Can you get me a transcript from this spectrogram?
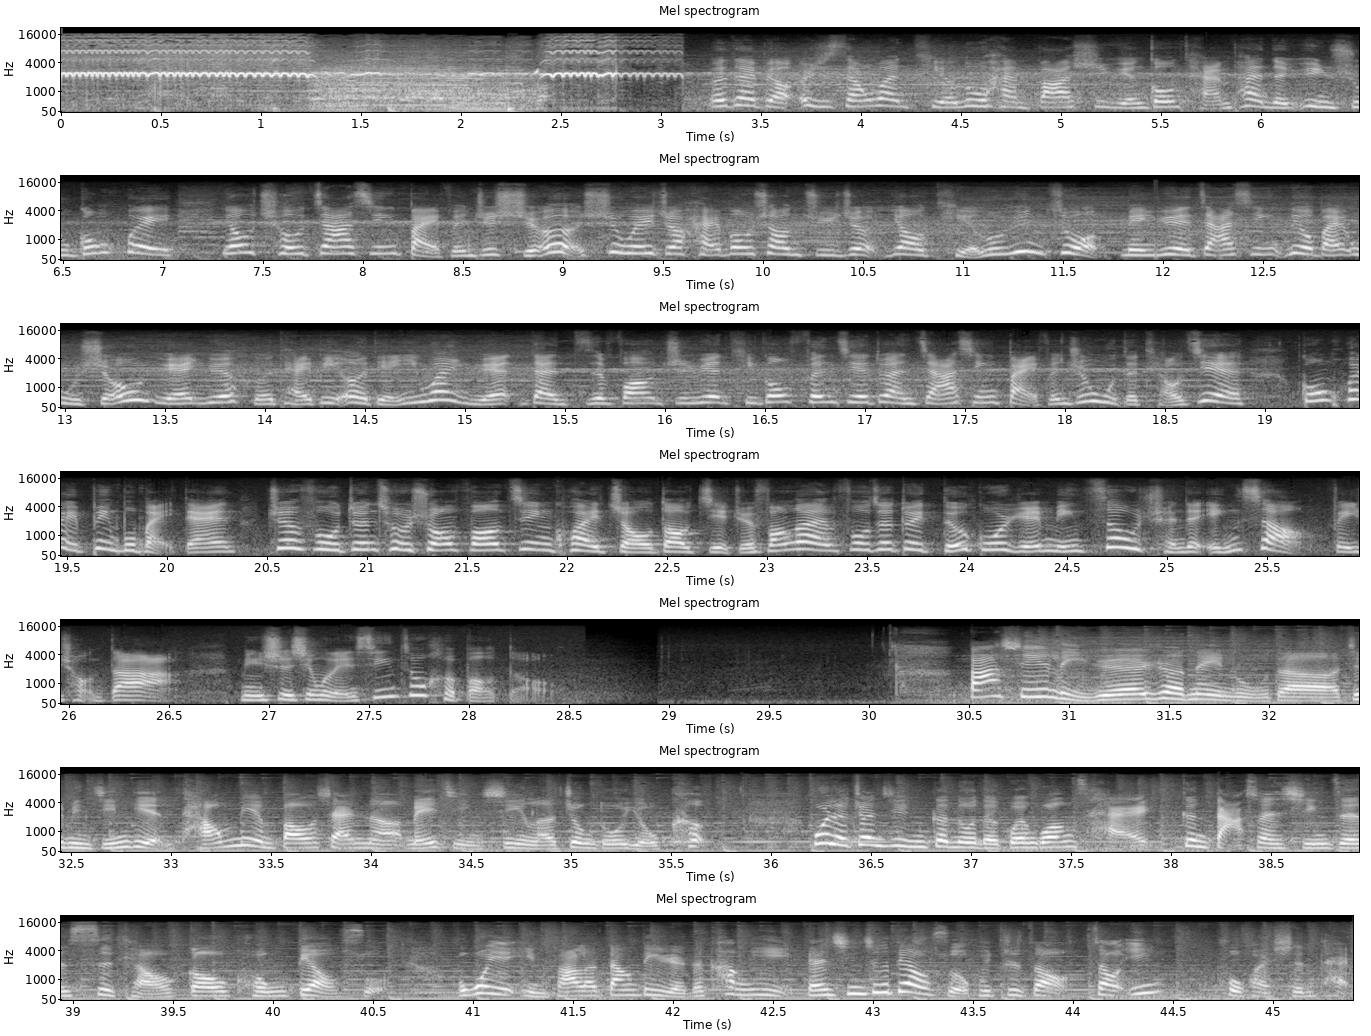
而代表二十三万铁路和巴士员工谈判的运输工会要求加薪百分之十二，示威者海报上举着要铁路运作，每月加薪六百五十欧元，约合台币二点一万元。但资方只愿提供分阶段加薪百分之五的条件，工会并不买单。政府敦促双方尽快找到解决方案，否则对德国人民造成的影响非常大。民事新闻联新综合报道。巴西里约热内卢的知名景点糖面包山呢，美景吸引了众多游客。为了赚进更多的观光财，更打算新增四条高空吊索。不过也引发了当地人的抗议，担心这个吊索会制造噪音，破坏生态。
